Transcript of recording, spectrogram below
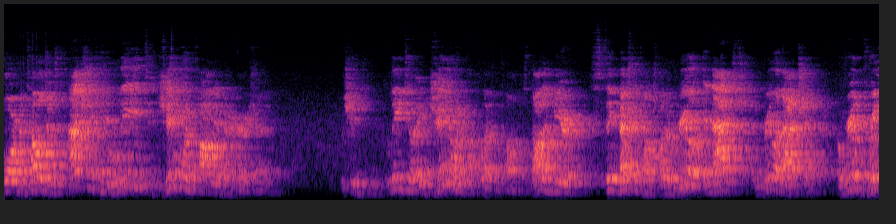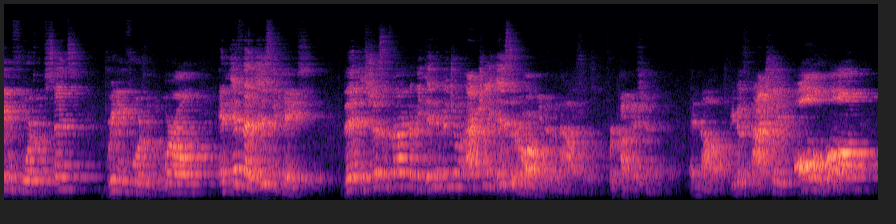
form of intelligence actually can lead to genuine cognitive integration which should lead to a genuine collective intelligence, not a mere stigmergic intelligence, but a real enact, real enaction, a real bringing forth of sense, bringing forth of the world. And if that is the case, then it's just the fact that the individual actually is the wrong unit of analysis for cognition and knowledge. Because actually, all along,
